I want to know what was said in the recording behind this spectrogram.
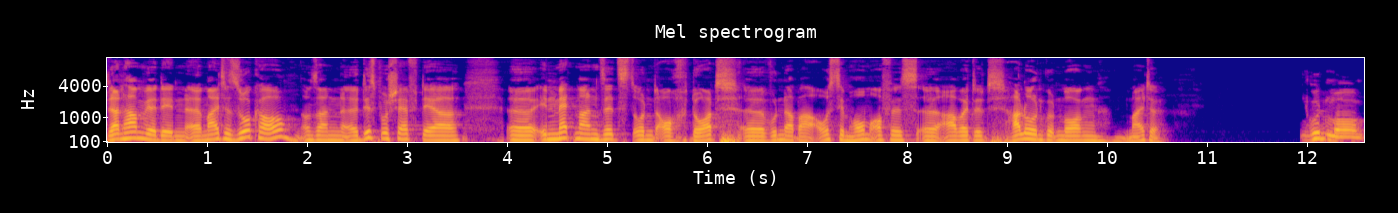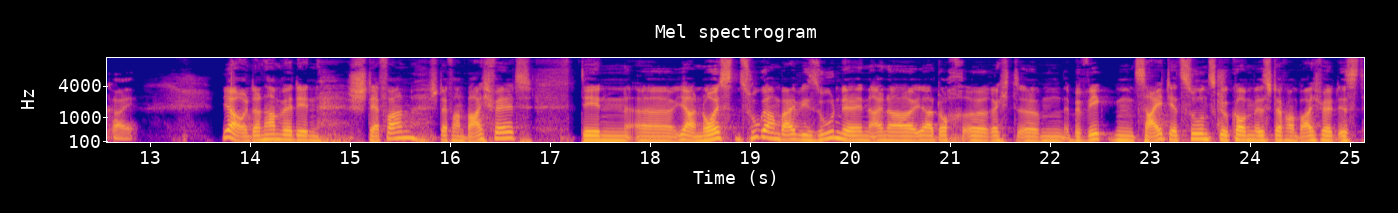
Dann haben wir den äh, Malte Surkau, unseren äh, Dispo-Chef, der äh, in Mettmann sitzt und auch dort äh, wunderbar aus dem Homeoffice äh, arbeitet. Hallo und guten Morgen, Malte. Guten Morgen, Kai. Ja, und dann haben wir den Stefan, Stefan Barchfeld, den äh, ja, neuesten Zugang bei Visun, der in einer ja doch äh, recht ähm, bewegten Zeit jetzt zu uns gekommen ist. Stefan Barchfeld ist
